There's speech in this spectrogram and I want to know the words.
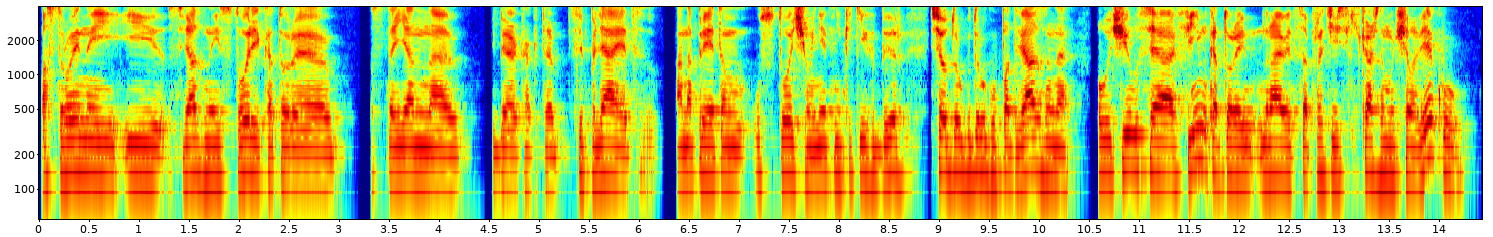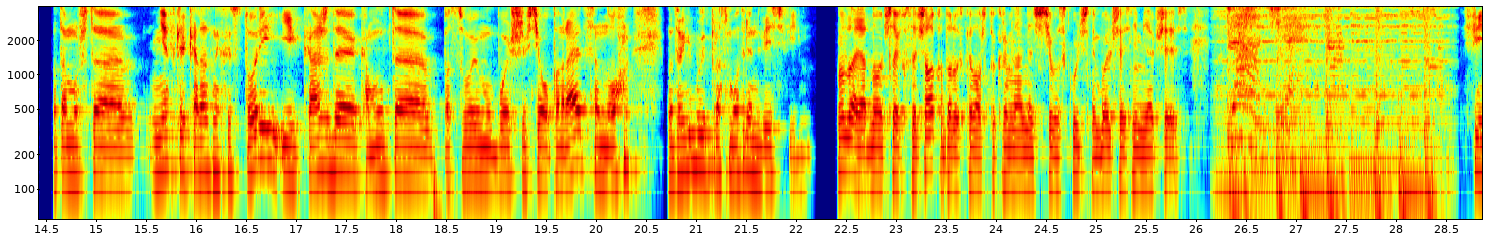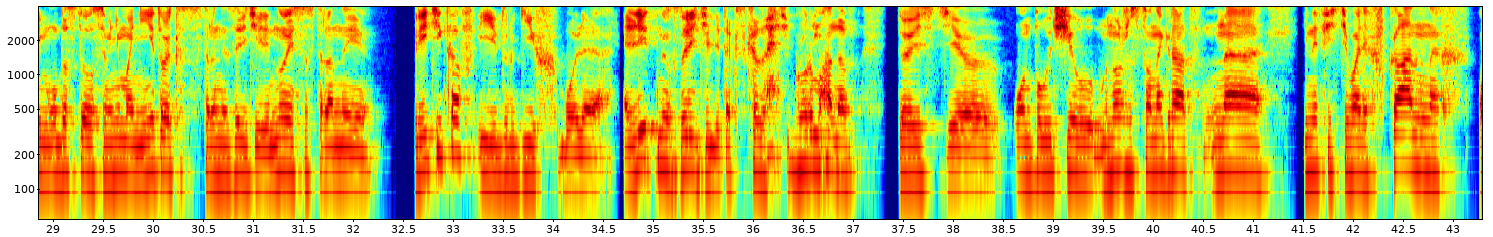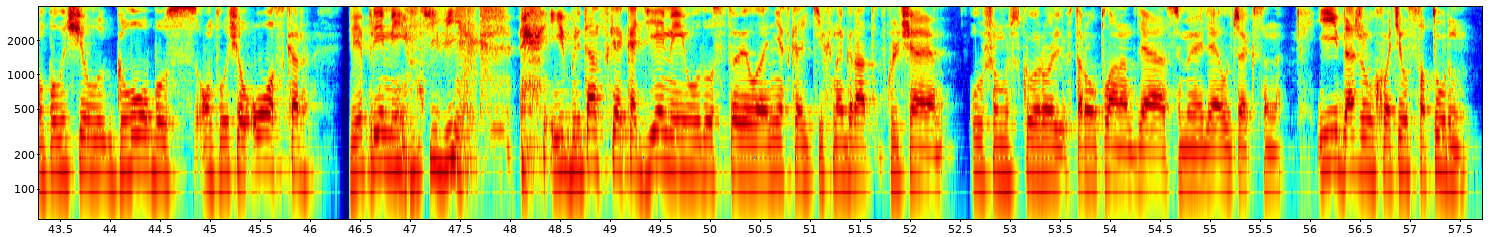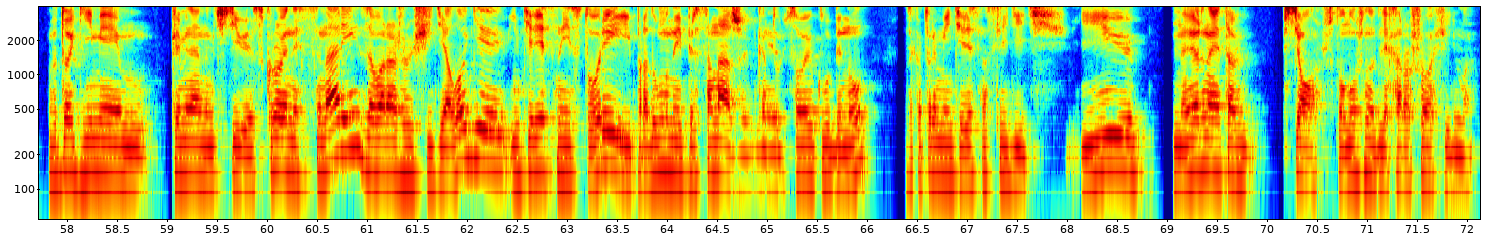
построенной и связанной истории, которая постоянно тебя как-то цепляет, она при этом устойчива, нет никаких дыр, все друг к другу подвязано. Получился фильм, который нравится практически каждому человеку, потому что несколько разных историй, и каждая кому-то по-своему больше всего понравится, но в итоге будет просмотрен весь фильм. Ну да, я одного человека встречал, который сказал, что криминальное чтиво скучно, и больше я с ним не общаюсь. Фильм удостоился внимания не только со стороны зрителей, но и со стороны критиков и других более элитных зрителей, так сказать, гурманов. То есть э, он получил множество наград на кинофестивалях в Каннах, он получил Глобус, он получил Оскар, две премии MTV, и Британская Академия его удостоила нескольких наград, включая лучшую мужскую роль второго плана для Сэмюэля Л. Джексона. И даже ухватил Сатурн. В итоге имеем криминальном чтиве. Скроенный сценарий, завораживающие диалоги, интересные истории и продуманные персонажи, которые в свою глубину, за которыми интересно следить. И, наверное, это все, что нужно для хорошего фильма.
